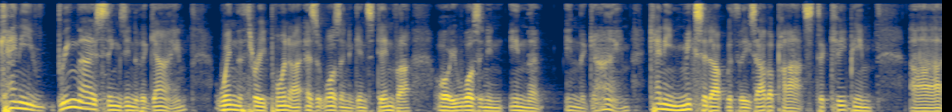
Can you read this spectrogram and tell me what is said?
can he bring those things into the game when the three pointer, as it wasn't against Denver, or he wasn't in, in the in the game? Can he mix it up with these other parts to keep him uh,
